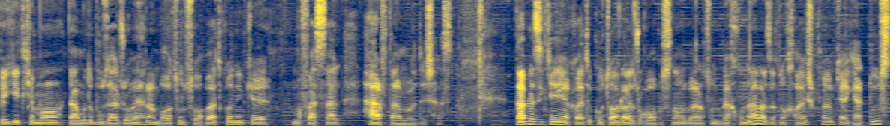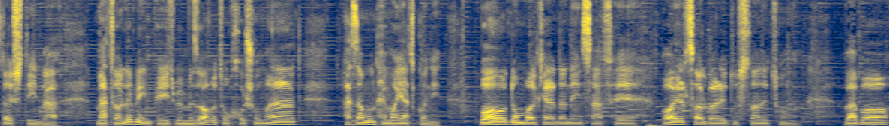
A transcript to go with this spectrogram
بگید که ما در مورد بوزرجمهر هم باهاتون صحبت کنیم که مفصل حرف در موردش هست. قبل از اینکه این حکایت کوتاه رو از رو قابوسنامه براتون بخونم ازتون خواهش می‌کنم که اگر دوست داشتین و مطالب این پیج به مزاقتون خوش اومد ازمون حمایت کنید با دنبال کردن این صفحه با ارسال برای دوستانتون و با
